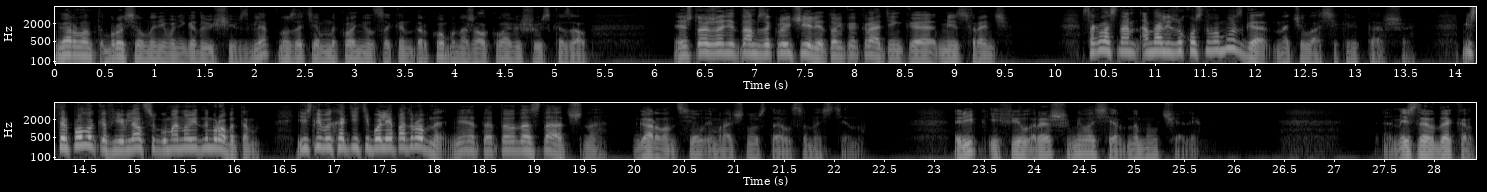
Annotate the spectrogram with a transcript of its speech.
Гарланд бросил на него негодующий взгляд, но затем наклонился к интеркому, нажал клавишу и сказал... — И что же они там заключили? Только кратенько, мисс Френч. — Согласно анализу костного мозга, — начала секретарша, — Мистер Полоков являлся гуманоидным роботом. Если вы хотите более подробно... Нет, этого достаточно. Гарланд сел и мрачно уставился на стену. Рик и Фил Рэш милосердно молчали. — Мистер Декарт,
